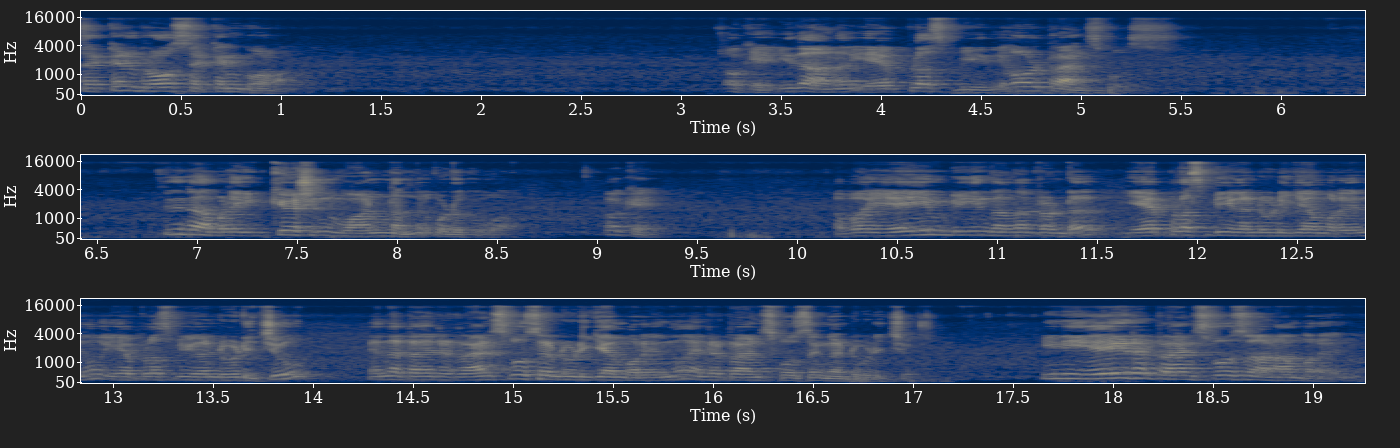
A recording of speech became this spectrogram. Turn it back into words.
Second row second column okay ഇതാണ് A plus B whole transpose ഇതിന് നമ്മൾ ഇക്വേഷൻ വൺ എന്ന് കൊടുക്കുക. ഓക്കെ അപ്പോൾ എയും ബിയും തന്നിട്ടുണ്ട്. എ പ്ലസ് ബി കണ്ടുപിടിക്കാൻ പറയുന്നു. എ പ്ലസ് ബി കണ്ടുപിടിച്ചു. എന്നിട്ട് അതിന്റെ ട്രാൻസ്പോസ് കണ്ടുപിടിക്കാൻ പറയുന്നു. അതിന്റെ ട്രാൻസ്പോസും കണ്ടുപിടിച്ചു. ഇനി എയുടെ ട്രാൻസ്പോസ് കാണാൻ പറയുന്നു.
